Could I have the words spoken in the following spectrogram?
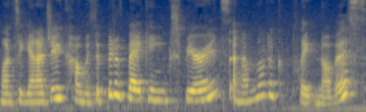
Once again, I do come with a bit of baking experience and I'm not a complete novice.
